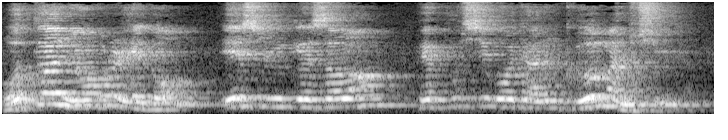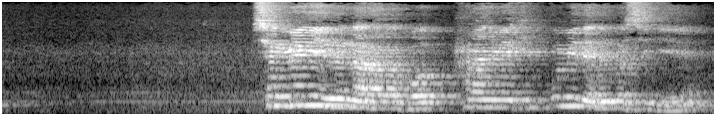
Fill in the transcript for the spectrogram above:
어떠한 요구를 해도 예수님께서 베푸시고자 하는 그것만 주십니다. 생명이 있는 나라가 곧 하나님의 기쁨이 되는 것이기에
